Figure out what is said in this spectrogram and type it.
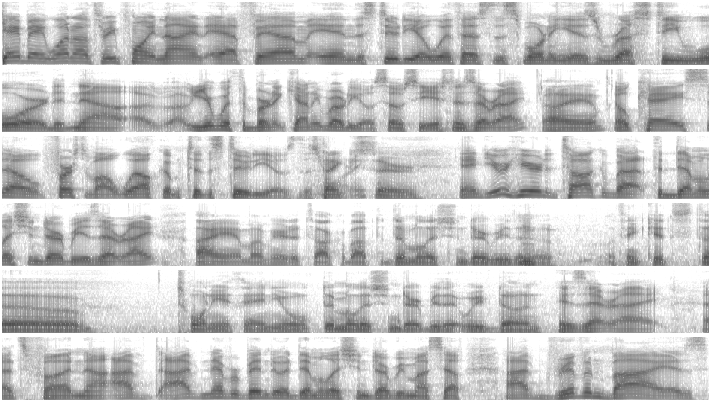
KB 103.9 FM. In the studio with us this morning is Rustey Ward. Now, uh, you're with the Burnet County Rodeo Association, is that right? I am. Okay, so first of all, welcome to the studios this morning. Thanks, sir. And you're here to talk about the Demolition Derby, is that right? I am. I'm here to talk about the Demolition Derby. The I think it's the 20th annual Demolition Derby that we've done. Is that right? That's fun. Now I've I've never been to a demolition derby myself. I've driven by as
